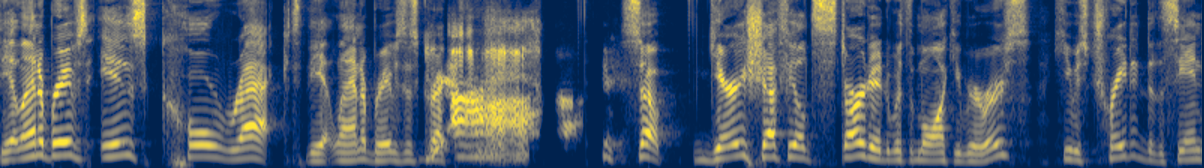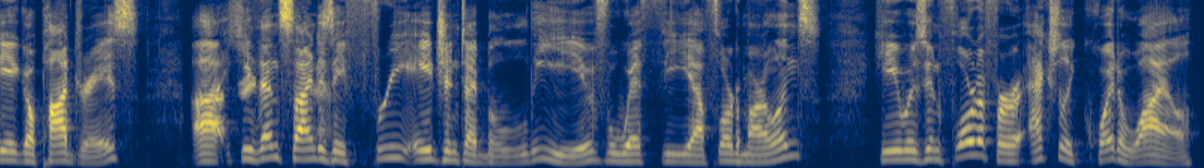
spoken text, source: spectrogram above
The Atlanta Braves is correct. The Atlanta Braves is correct. Ah! So Gary Sheffield started with the Milwaukee Brewers. He was traded to the San Diego Padres. Uh, he then signed as a free agent, I believe, with the uh, Florida Marlins. He was in Florida for actually quite a while,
